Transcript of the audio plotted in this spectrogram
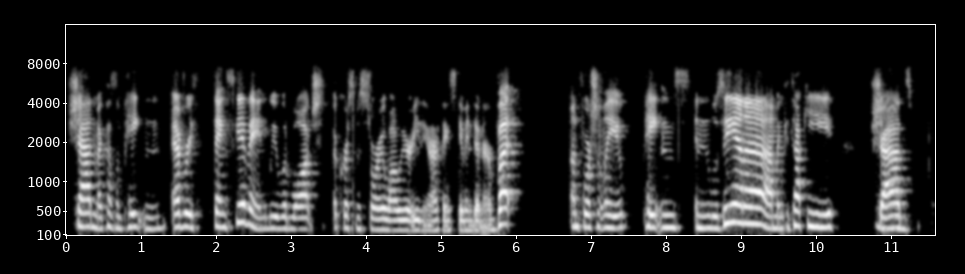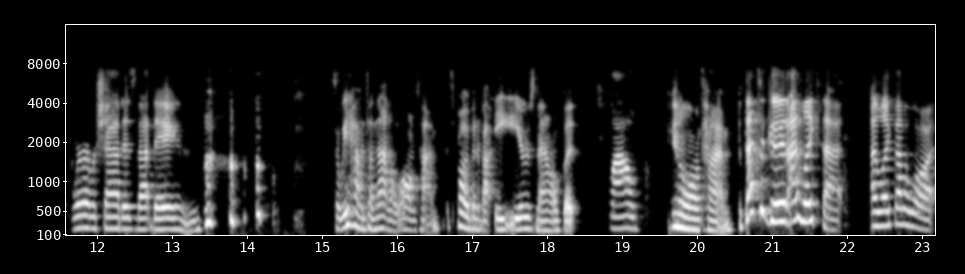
Shad, my cousin Peyton, every Thanksgiving we would watch a Christmas story while we were eating our Thanksgiving dinner. But unfortunately, Peyton's in Louisiana. I'm in Kentucky. Shad's wherever Shad is that day, and so we haven't done that in a long time. It's probably been about eight years now, but Wow. been a long time. But that's a good. I like that. I like that a lot.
